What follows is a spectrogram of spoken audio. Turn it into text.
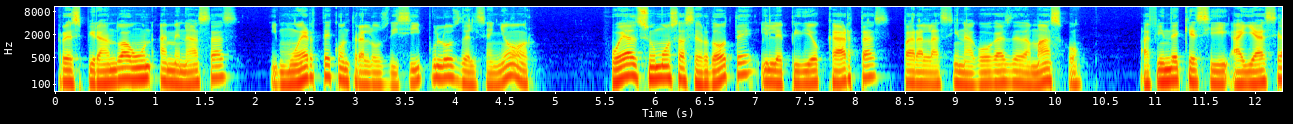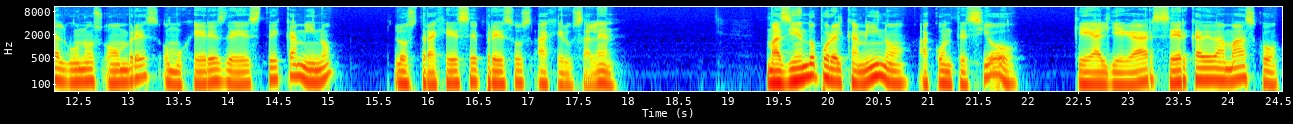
respirando aún amenazas y muerte contra los discípulos del Señor, fue al sumo sacerdote y le pidió cartas para las sinagogas de Damasco, a fin de que si hallase algunos hombres o mujeres de este camino, los trajese presos a Jerusalén. Mas yendo por el camino, aconteció que al llegar cerca de Damasco,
